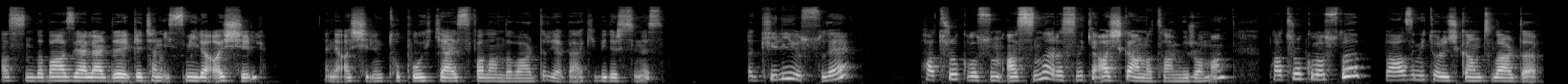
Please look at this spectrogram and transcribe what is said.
aslında bazı yerlerde geçen ismiyle Aşil. Hani Aşil'in topu hikayesi falan da vardır ya belki bilirsiniz. Akilius ve Patroklos'un aslında arasındaki aşkı anlatan bir roman. Patroklos da bazı mitolojik anlatılarda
